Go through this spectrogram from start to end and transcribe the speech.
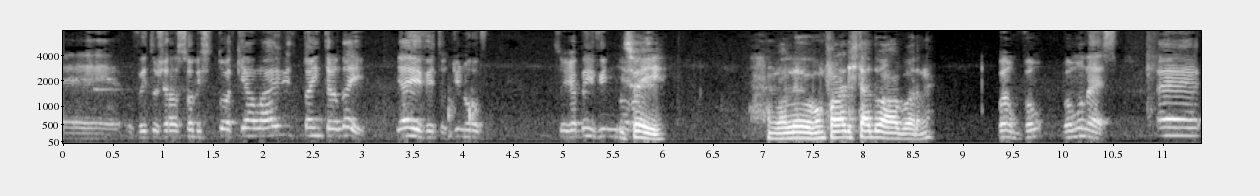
É, o Vitor já solicitou aqui a live, tá entrando aí. E aí, Vitor, de novo. Seja bem-vindo. Isso aí. Valeu, vamos falar de estadual agora, né? Vamos, vamos, vamos nessa. É,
